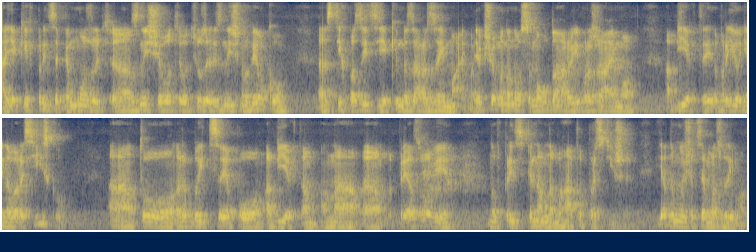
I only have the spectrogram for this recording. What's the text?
які в принципі можуть е, знищувати цю залізничну гілку е, з тих позицій, які ми зараз займаємо. Якщо ми наносимо удари і вражаємо об'єкти в районі Новоросійську. То робити це по об'єктам на е, Приазові, ну, в принципі, нам набагато простіше. Я думаю, що це можливо.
